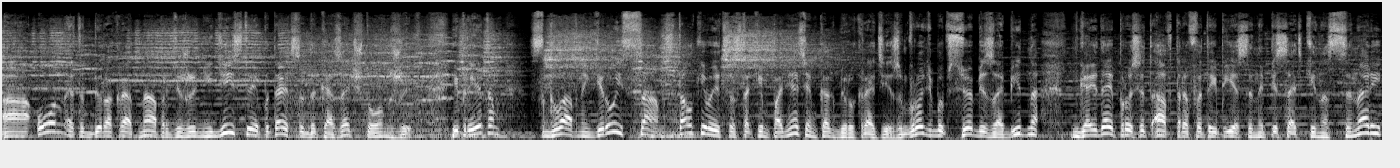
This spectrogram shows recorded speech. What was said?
А он, этот бюрократ, на протяжении действия пытается доказать, что он жив. И при этом с главный герой сам сталкивается с таким понятием, как бюрократизм. Вроде бы все безобидно. Гайдай просит авторов этой пьесы написать киносценарий.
